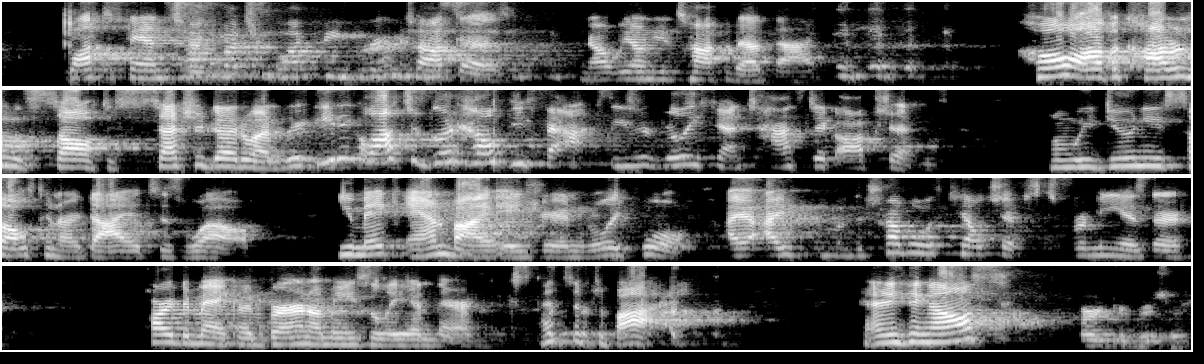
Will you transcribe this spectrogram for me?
Lots of fans Talk about your black bean burritos. tacos. No, we don't need to talk about that. Whole avocados with salt is such a good one. We're eating lots of good healthy fats. These are really fantastic options. And we do need salt in our diets as well. You make and buy, Adrian, really cool. I, I the trouble with kale chips for me is they're hard to make. I burn them easily and they're expensive to buy. Anything else? Hard condition.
